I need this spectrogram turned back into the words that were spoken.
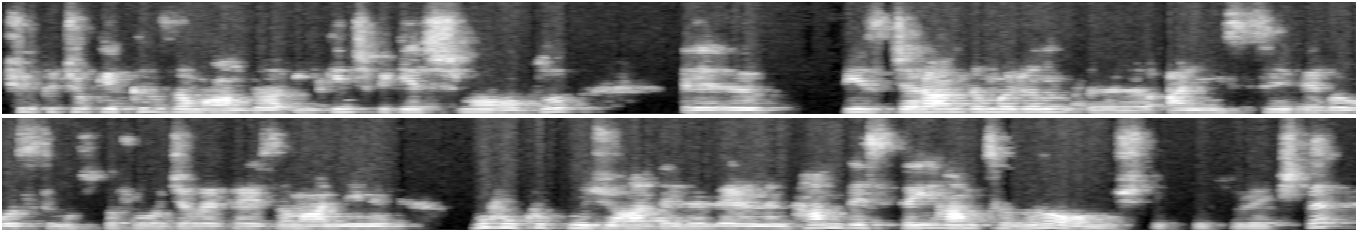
Çünkü çok yakın zamanda ilginç bir gelişme oldu. E, biz Ceren Damar'ın e, annesi ve babası Mustafa Hoca ve Feyzan annenin bu hukuk mücadelelerinin hem desteği hem tanığı olmuştuk bu süreçte.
